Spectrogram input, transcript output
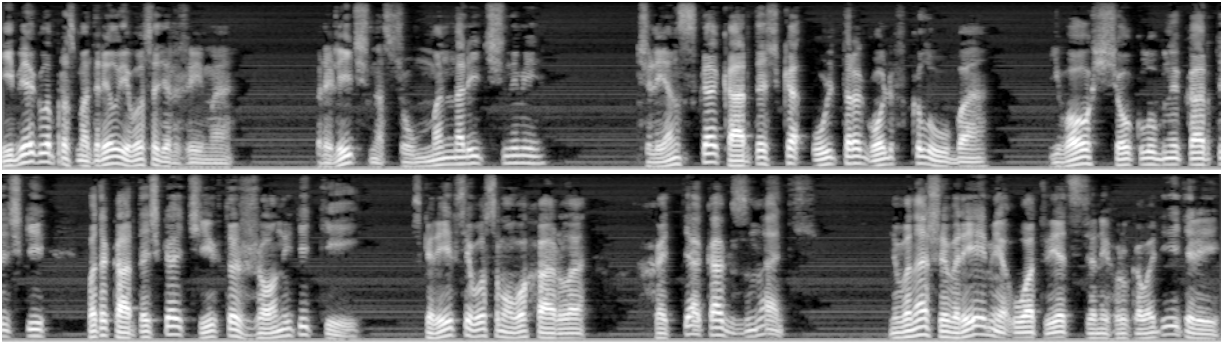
и бегло просмотрел его содержимое. Прилично сумма наличными. Членская карточка ультрагольф-клуба. Его еще клубные карточки, фотокарточка чьих-то жен и детей. Скорее всего, самого Харла. Хотя, как знать... В наше время у ответственных руководителей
